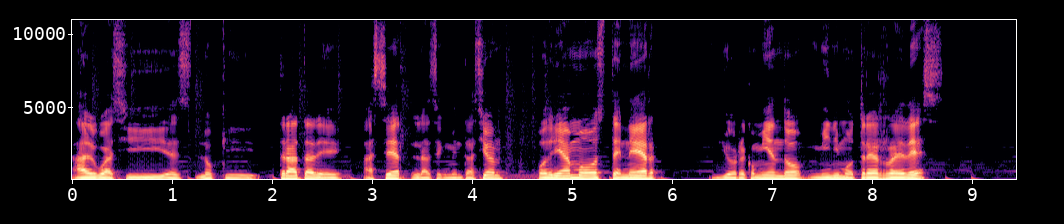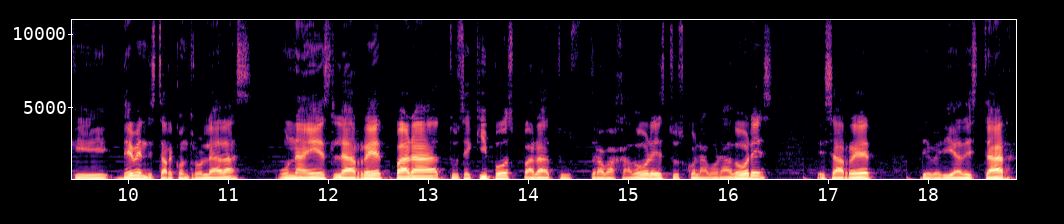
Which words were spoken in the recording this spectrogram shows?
Algo así es lo que trata de hacer la segmentación. Podríamos tener, yo recomiendo, mínimo tres redes que deben de estar controladas una es la red para tus equipos, para tus trabajadores, tus colaboradores. Esa red debería de estar.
